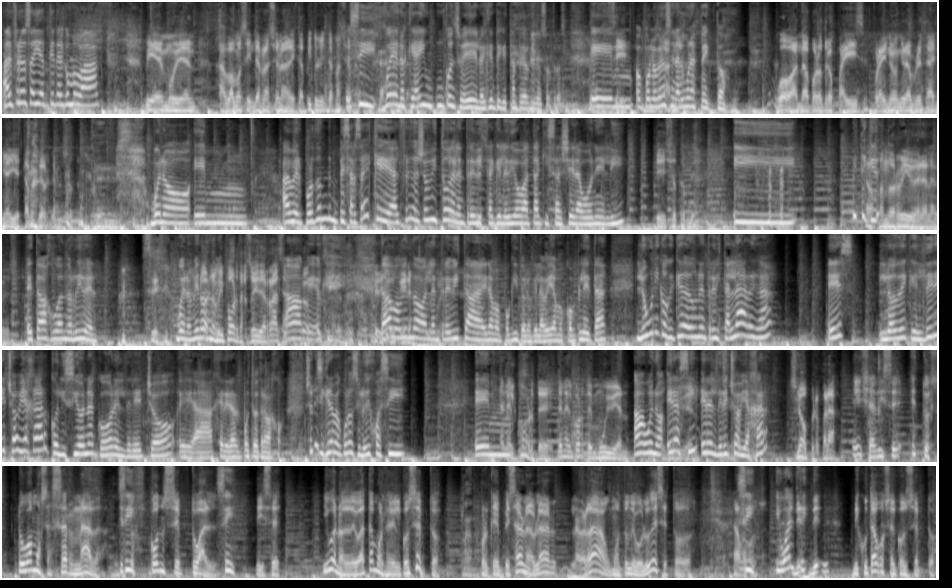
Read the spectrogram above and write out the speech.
Alfredo Zayat, ¿qué tal? ¿Cómo va? Bien, muy bien. Ah, vamos a internacionales, capítulo internacional. Sí, bueno, es que hay un, un consuelo, hay gente que está peor que nosotros. Eh, Sí. O por lo menos en algún aspecto. O anda por otros países, por ahí no en Gran Bretaña y está peor que nosotros. Bueno, em, a ver, ¿por dónde empezar? ¿Sabes qué, Alfredo? Yo vi toda Sí, la entrevista que le dio Batakis ayer a Bonelli Sí, yo también. y... ¿Viste Estaba que jugando River a la vez. estaba jugando River? Sí. Bueno, No, mientras... no me importa, soy de Racing. Ah, ok, ok. Estábamos viendo la entrevista, éramos poquitos los que la veíamos completa. Lo único que queda de una entrevista larga es lo de que el derecho a viajar colisiona con el derecho eh, a generar puesto de trabajo. Yo ni siquiera me acuerdo si lo dijo así. Em, Está en el corte, está en el corte muy bien. ah, bueno, ¿era así? bien. ¿Era el derecho a viajar? No, pero pará. Ella dice, esto es, no vamos a hacer nada. Esto Sí. es conceptual, Sí. Dice. Y bueno, debatamos el concepto. Claro. Porque empezaron a hablar, la verdad, un montón de boludeces todos. Digamos, Sí, igual di- pri- di- discutamos el concepto.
